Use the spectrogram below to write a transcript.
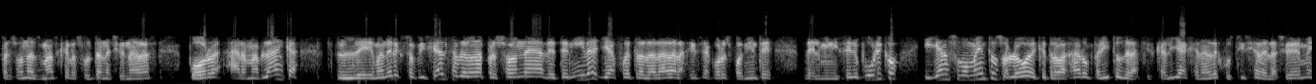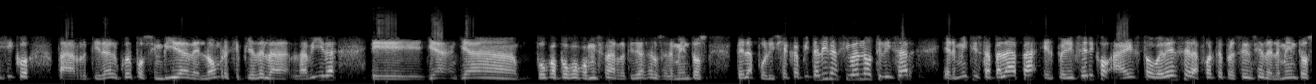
personas más que resultan lesionadas por arma blanca. De manera extraoficial se habla de una persona detenida, ya fue trasladada a la agencia correspondiente del Ministerio Público y ya en su momento, luego de que trabajaron peritos de la Fiscalía General de Justicia de la Ciudad de México para retirar el cuerpo sin vida del hombre que pierde la, vida, eh, ya, ya poco a poco comienzan a retirarse los elementos de la Policía Capitalina. Si van a utilizar Ermita Iztapalapa, el periférico, a esto obedece la fuerte presencia de elementos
